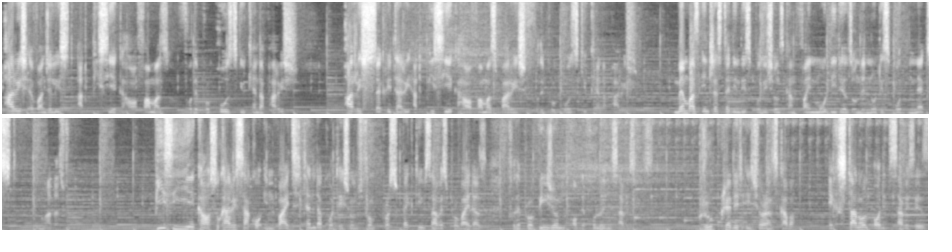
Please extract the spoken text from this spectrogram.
Parish Evangelist at PCEA Kahawa Farmers for the proposed Ukenda Parish, Parish Secretary at PCEA Kahawa Farmers Parish for the proposed Ukenda Parish. Members interested in these positions can find more details on the notice board next to Mother's Room. PCEA Kahawa Sukari Sacco invites tender quotations from prospective service providers for the provision of the following services group credit insurance cover, external audit services,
